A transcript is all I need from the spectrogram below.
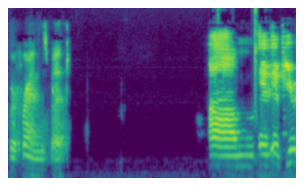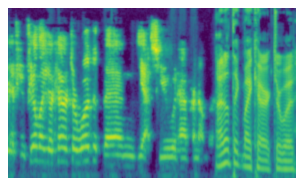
we're friends, but Um, if, if you if you feel that your character would, then yes, you would have her number. I don't think my character would.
